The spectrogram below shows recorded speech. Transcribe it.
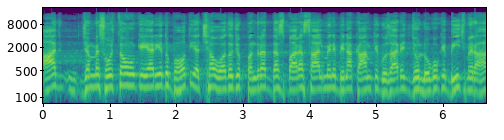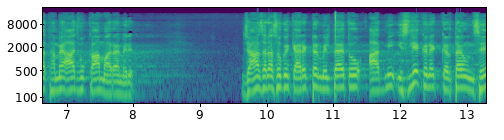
आज जब मैं सोचता हूँ कि यार ये तो बहुत ही अच्छा हुआ था, जो पंद्रह, दस, बारह साल मैंने बिना काम के गुजारे, जो लोगों के बीच में रहा था, मैं आज वो काम आ रहा है मेरे। जहाँ जरा सा कोई कैरेक्टर मिलता है तो आदमी इसलिए कनेक्ट करता है उनसे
